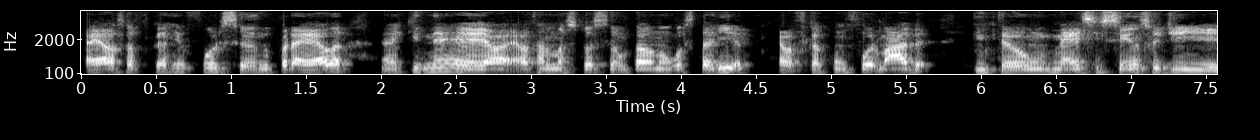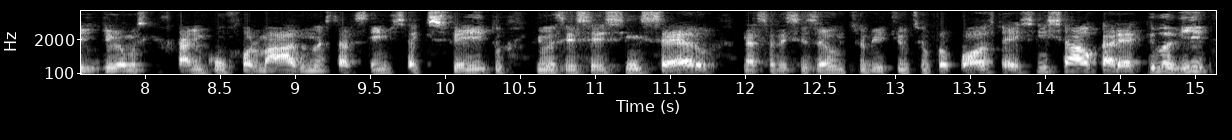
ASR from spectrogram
Aí ela só fica reforçando para ela né, que né, ela, ela tá numa situação que ela não gostaria. Ela fica conformada. Então, nesse senso de, digamos que ficar inconformado, não estar sempre satisfeito e você ser sincero nessa decisão, objetivo, do seu propósito, é essencial, cara. É aquilo ali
